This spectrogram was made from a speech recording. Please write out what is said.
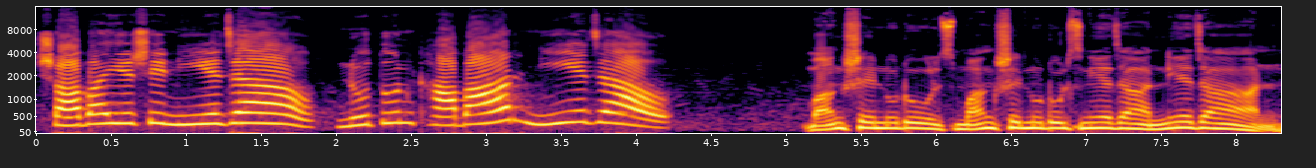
সবাই এসে নিয়ে যাও নতুন খাবার নিয়ে যাও। মাংসের নুডলস মাংসের নুডলস নিয়ে যান নিয়ে যান।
